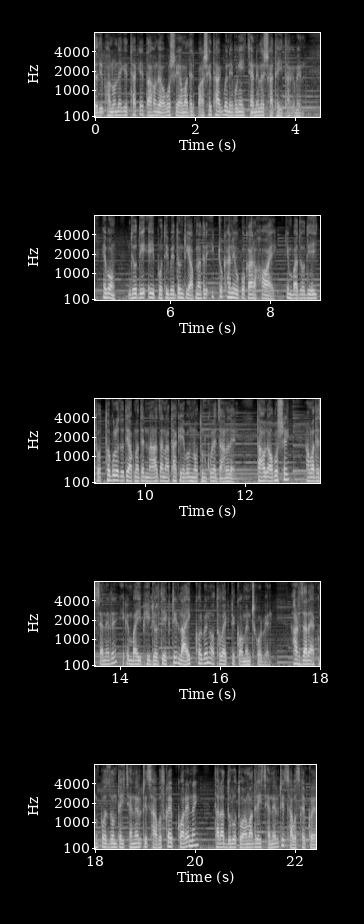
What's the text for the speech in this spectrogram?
যদি ভালো লেগে থাকে, তাহলে অবশ্যই আমাদের পাশে থাকবেন এবং এই চ্যানেলের সাথেই থাকবেন। এবং যদি এই প্রতিবেদনটি আপনাদের একটুখানি উপকার হয়, কিংবা যদি এই তথ্যগুলো যদি আপনাদের না জানা থাকে এবং নতুন করে জানলেন, তাহলে অবশ্যই আমাদের চ্যানেলে কিংবা এই ভিডিওতে একটি লাইক করবেন অথবা একটি কমেন্ট করবেন। আর যারা এখন পর্যন্ত এই চ্যানেলটি সাবস্ক্রাইব করেন নাই, তারা দ্রুত আমাদের এই চ্যানেলটি সাবস্ক্রাইব করে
